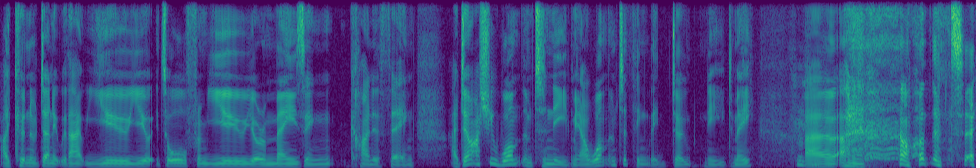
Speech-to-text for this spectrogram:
I couldn't have done it without you. You, it's all from you. You're amazing, kind of thing. I don't actually want them to need me. I want them to think they don't need me. uh, I want them to,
